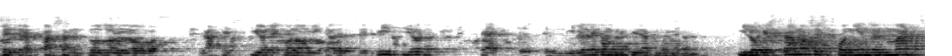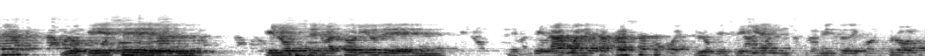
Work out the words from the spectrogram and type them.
se traspasan todos los la gestión económica del servicio, o sea, el, nivel de complejidad es muy grande. Y lo que estamos es poniendo en marcha lo que es el, el observatorio de, del agua de Tarrasa como lo que sería el instrumento de control.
